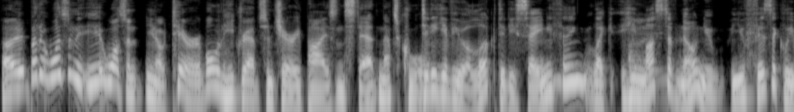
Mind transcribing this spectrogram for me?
Uh, but it wasn't. It wasn't you know terrible. And he grabbed some cherry pies instead, and that's cool. Did he give you a look? Did he say anything? Like he must have known you. You physically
